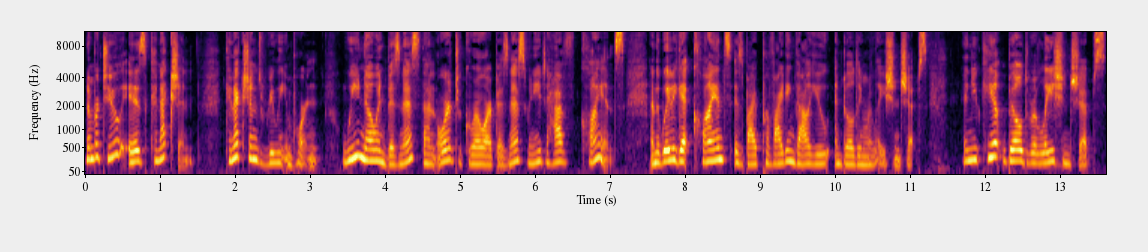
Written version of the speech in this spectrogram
Number two is connection. Connection's really important. We know in business that in order to grow our business, we need to have clients. And the way we get clients is by providing value and building relationships. And you can't build relationships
